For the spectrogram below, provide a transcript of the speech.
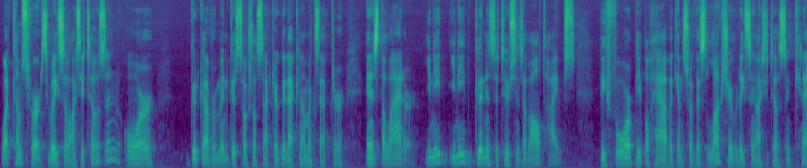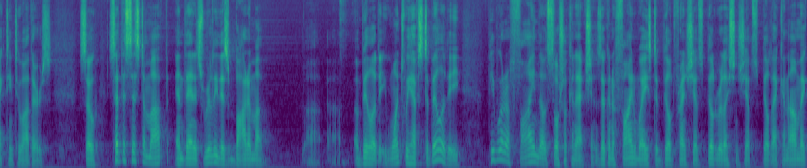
what comes first, release of oxytocin or good government, good social sector, good economic sector. And it's the latter. You need, you need good institutions of all types before people have, again, sort of this luxury of releasing oxytocin, connecting to others. So set the system up, and then it's really this bottom up uh, ability. Once we have stability, people are going to find those social connections. They're going to find ways to build friendships, build relationships, build economic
